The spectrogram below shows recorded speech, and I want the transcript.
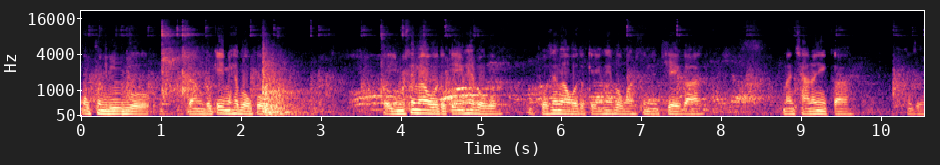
오픈 일부랑도 게임 해보고 또 임샘하고도 게임 해보고 조샘하고도 게임 해보고 할 수 있는 기회가 많지 않으니까 이제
